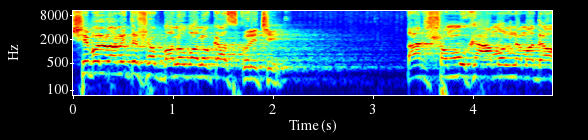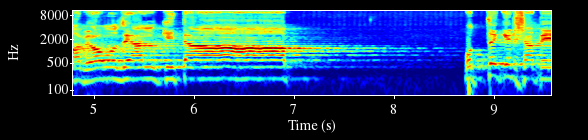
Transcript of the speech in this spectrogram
সে বলবে, আমি তো সব ভালো ভালো কাজ করেছি। তার সম্মুখে আমল নামা দেওয়া হবে অবজে আল কিতাব প্রত্যেকের সাথে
